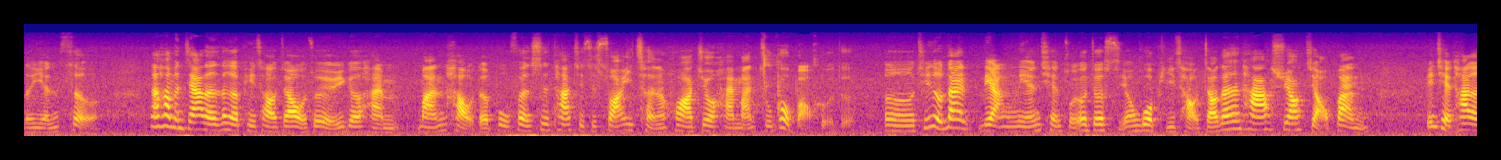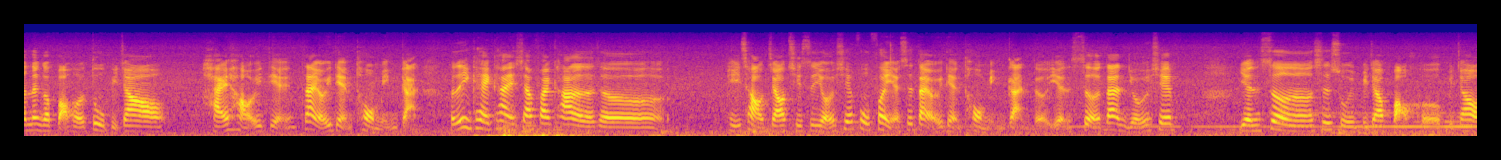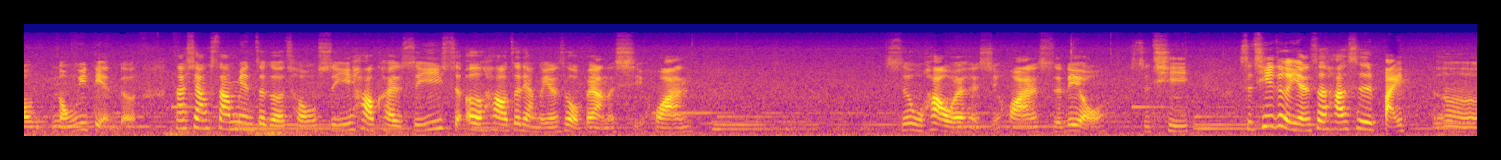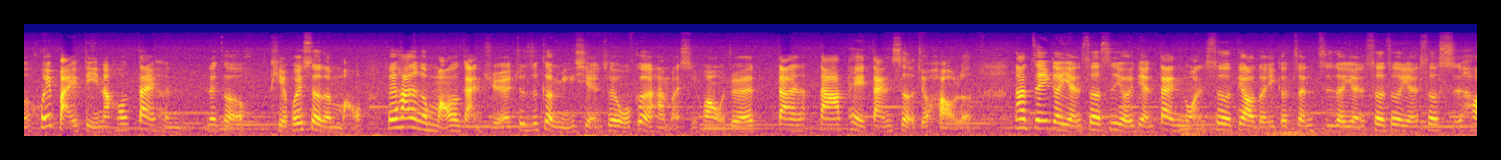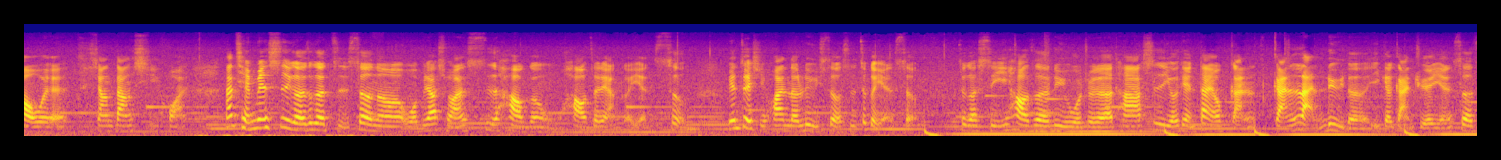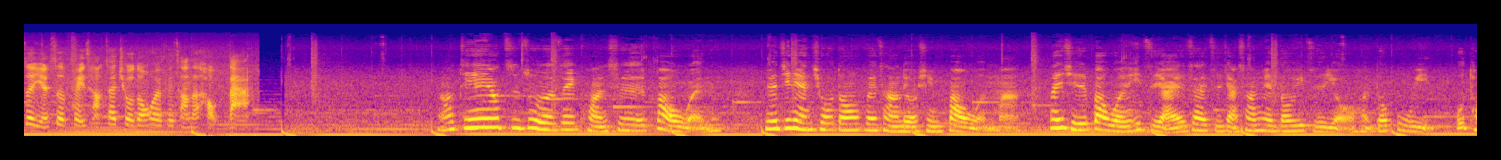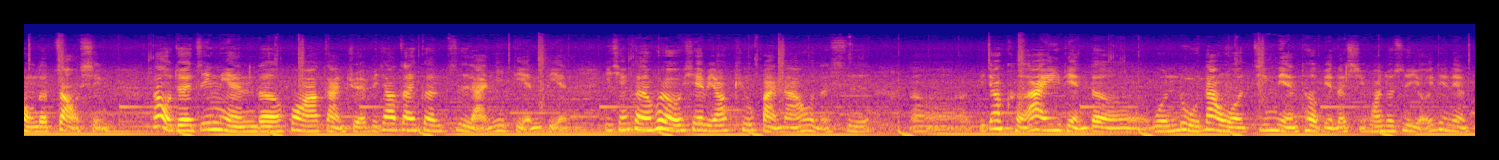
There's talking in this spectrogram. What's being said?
的颜色。那他们家的那个皮草胶，我觉得有一个还蛮好的部分，是它其实刷一层的话，就还蛮足够饱和的。呃，其实我在两年前左右就使用过皮草胶，但是它需要搅拌，并且它的那个饱和度比较还好一点，再有一点透明感。可是你可以看一下 Fine Color 的皮草胶，其实有一些部分也是带有一点透明感的颜色，但有一些颜色呢是属于比较饱和、比较浓一点的。那像上面这个从十一号开始，十一、十二号这两个颜色我非常的喜欢，十五号我也很喜欢，十六、十七、十七这个颜色它是白，呃，灰白底，然后带很那个铁灰色的毛，所以它那个毛的感觉就是更明显，所以我个人还蛮喜欢，我觉得单搭配单色就好了。那这个颜色是有一点带暖色调的一个针织的颜色，这个颜色十号我也相当喜欢。那前面四个这个紫色呢，我比较喜欢四号跟五号这两个颜色。边最喜欢的绿色是这个颜色，这个十一号这个绿，我觉得它是有点带有橄橄榄绿的一个感觉颜色，这颜色非常在秋冬会非常的好搭。然后今天要制作的这一款是豹纹。因为今年秋冬非常流行豹纹嘛，那其实豹纹一直以来在指甲上面都一直有很多不一不同的造型。那我觉得今年的话，感觉比较再更自然一点点。以前可能会有一些比较 Q 版啊，或者是呃比较可爱一点的纹路，但我今年特别的喜欢，就是有一点点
